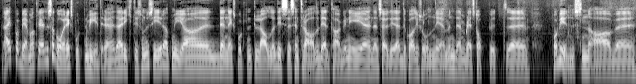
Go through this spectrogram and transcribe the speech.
Nei, på B-materiellet så går eksporten videre. Det er riktig som du sier at mye av denne eksporten til alle disse sentrale deltakerne i eh, den saudiledede koalisjonen i Jemen, den ble stoppet eh, på begynnelsen av, eh,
